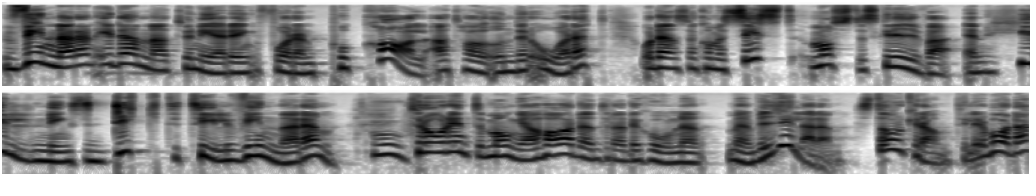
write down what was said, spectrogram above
Vinnaren i denna turnering får en pokal att ha under året och den som kommer sist måste skriva en hyllningsdikt till vinnaren. Tror inte många har den traditionen, men vi gillar den. Stor kram till er båda.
